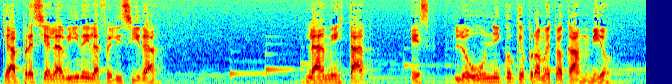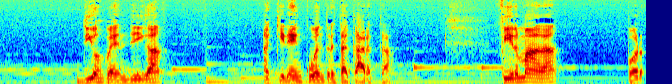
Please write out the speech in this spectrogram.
que aprecia la vida y la felicidad. La amistad es lo único que prometo a cambio. Dios bendiga a quien encuentre esta carta. Firmada por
